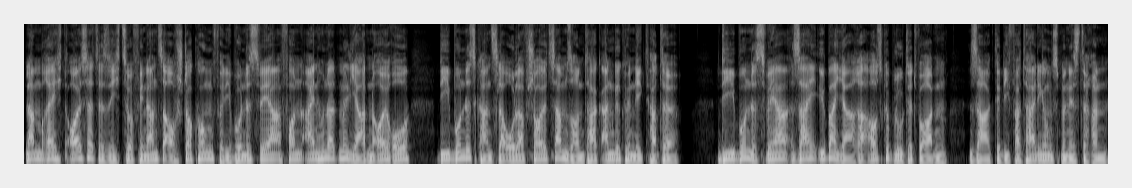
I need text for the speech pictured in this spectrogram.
Lambrecht äußerte sich zur Finanzaufstockung für die Bundeswehr von 100 Milliarden Euro, die Bundeskanzler Olaf Scholz am Sonntag angekündigt hatte. Die Bundeswehr sei über Jahre ausgeblutet worden, sagte die Verteidigungsministerin.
